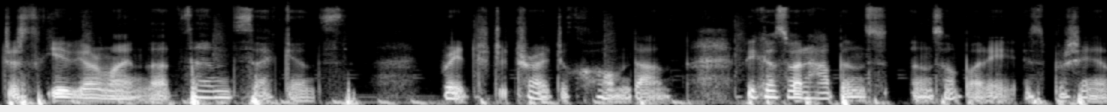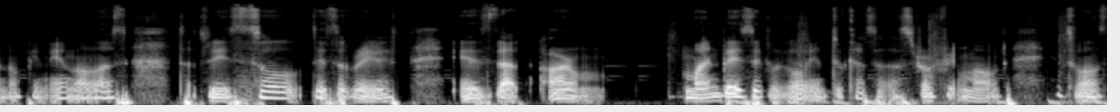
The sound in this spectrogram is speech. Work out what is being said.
Just give your mind that 10 seconds bridge to try to calm down. Because what happens when somebody is pushing an opinion on us that we so disagree with is that our mind basically go into catastrophic mode. It wants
